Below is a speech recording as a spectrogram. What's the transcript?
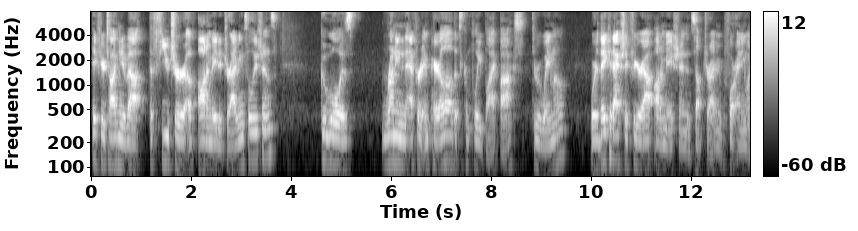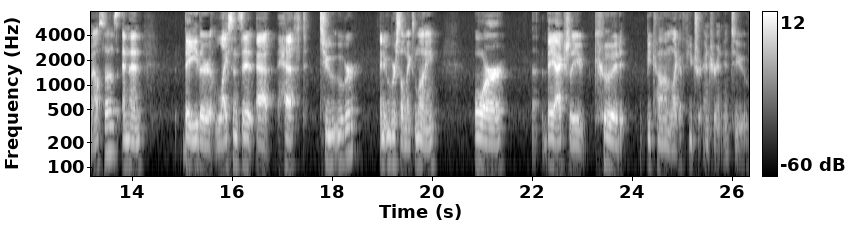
if you're talking about the future of automated driving solutions, Google is running an effort in parallel that's a complete black box through Waymo, where they could actually figure out automation and self driving before anyone else does, and then they either license it at heft to Uber, and Uber still makes money, or uh, they actually could become like a future entrant into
